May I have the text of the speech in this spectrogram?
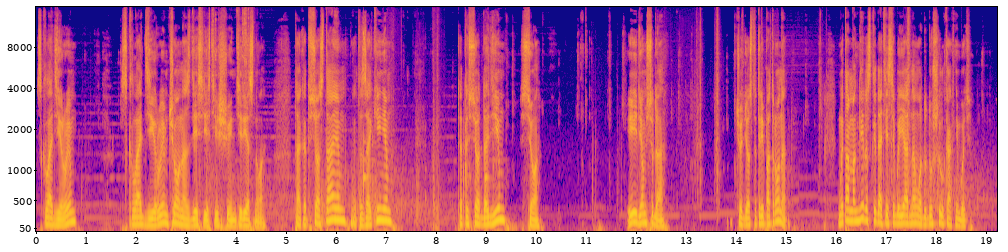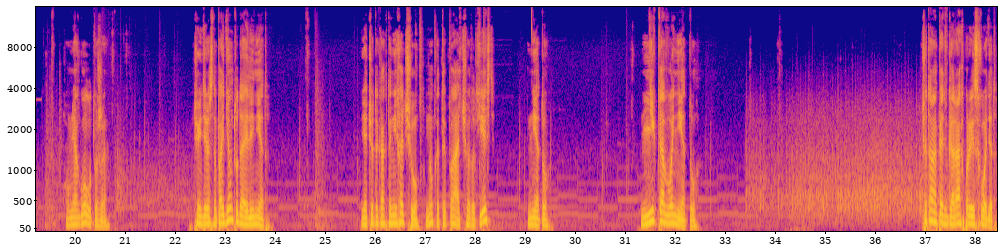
Складируем. Складируем. Что у нас здесь есть еще интересного? Так, это все оставим. Это закинем. Вот это все отдадим. Все. И идем сюда. Что, 93 патрона? Мы там могли раскидать, если бы я одного додушил как-нибудь. У меня голод уже. Что, интересно, пойдем туда или нет? Я что-то как-то не хочу. Ну-ка, ты па, что тут есть? Нету. Никого нету. Что там опять в горах происходит?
